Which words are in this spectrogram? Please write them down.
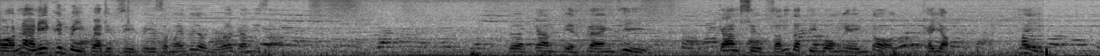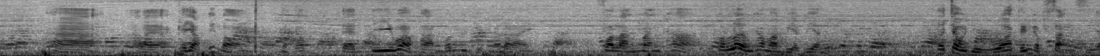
ก่อนหน้านี้ขึ้นไปอีก 84 ปี สมัยพระเจ้าอยู่หัวรัชกาลที่3เกิดการเปลี่ยนแปลงที่การสืบสันตติวงศ์เองก็ขยับไม่ออะไรขยับนิดหน่อยนะครับ แต่ดีว่าผ่านพ้นวิกฤตมาได้ ฝรั่งมังค่าก็เริ่มเข้ามาเบียดเบียนพระเจ้าอยู่หัวถึงกับสั่งเสีย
